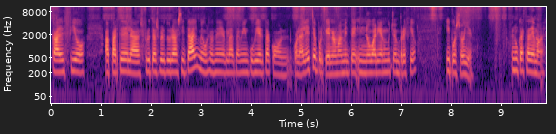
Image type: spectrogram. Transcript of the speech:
calcio, aparte de las frutas, verduras y tal, me gusta tenerla también cubierta con, con, la leche porque normalmente no varían mucho en precio. Y pues oye, nunca está de más,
